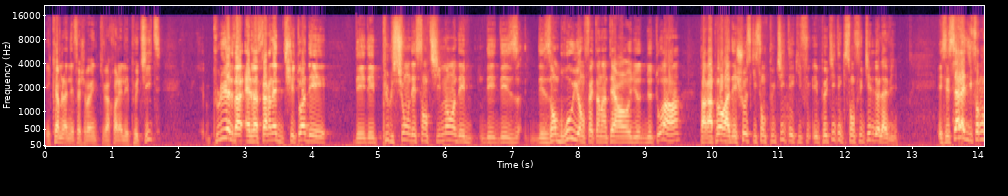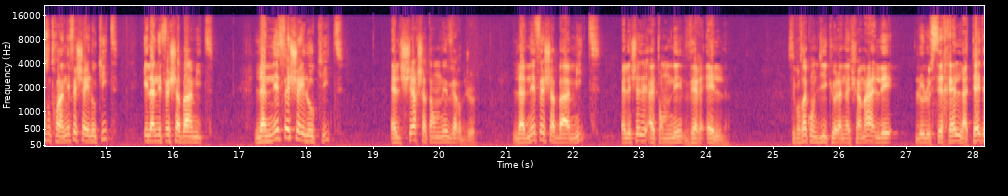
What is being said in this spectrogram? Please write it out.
et comme la Nefesh qui va croire elle est petite, plus elle va, elle va faire naître chez toi des, des, pulsions, des sentiments, des, des, embrouilles en fait à l'intérieur de, toi hein, par rapport à des choses qui sont petites et qui, et petites et qui sont futiles de la vie. Et c'est ça la différence entre la Nefesh Elokit et la Nefesh Abahamit. La Nefesh Elokit, elle cherche à t'emmener vers Dieu. La Nefesh Abahamit, elle cherche à t'emmener vers elle. C'est pour ça qu'on dit que la Neshama, elle est, le, le la tête,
